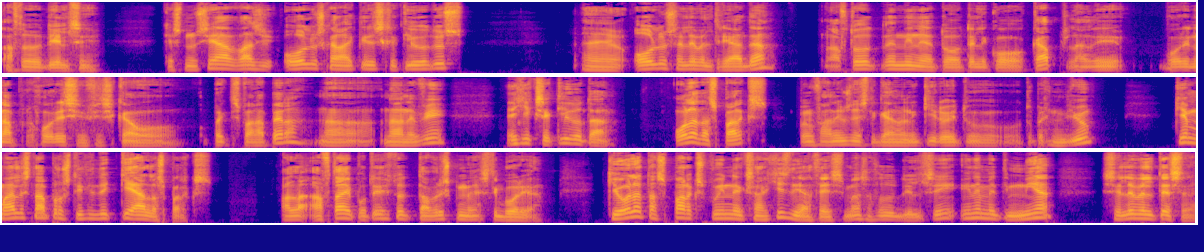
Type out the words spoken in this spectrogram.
αυτό το DLC. Και στην ουσία βάζει όλους τους χαρακτήρες ξεκλείδωτου, ε, όλου σε level 30. Αυτό δεν είναι το τελικό cap, δηλαδή μπορεί να προχωρήσει φυσικά ο, ο παίκτης παραπέρα, να, να ανεβεί. Έχει ξεκλείδωτα όλα τα sparks που εμφανίζονται στην κανονική ροή του, του παιχνιδιού και μάλιστα προστίθεται και άλλα sparks. Αλλά αυτά υποτίθεται ότι τα βρίσκουμε στην πορεία. Και όλα τα sparks που είναι εξ αρχής διαθέσιμα σε αυτό το DLC είναι με τη μία σε level 4.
